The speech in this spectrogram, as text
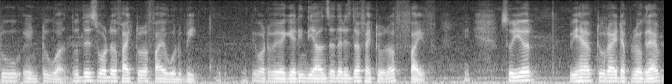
2 into 1 so this is what the factorial of 5 would be. Okay what we are getting the answer that is the factorial of 5 okay. so here we have to write a program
